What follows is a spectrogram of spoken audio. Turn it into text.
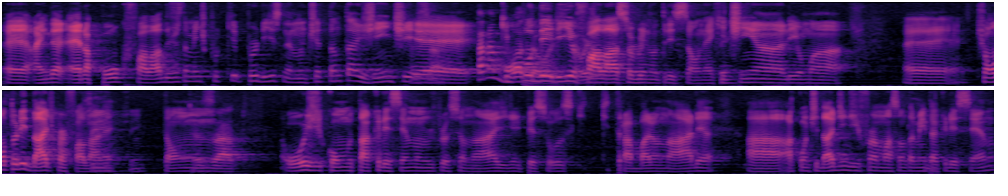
É, ainda era pouco falado justamente porque por isso, né? Não tinha tanta gente é, Tá que poderia hoje, falar Hoje- sobre nutrição, né? Que Sim. tinha ali uma é, tinha uma autoridade para falar, sim, né? sim. Então Exato. hoje como está crescendo o número de profissionais, de pessoas que, que trabalham na área, a, a quantidade de informação também está crescendo.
